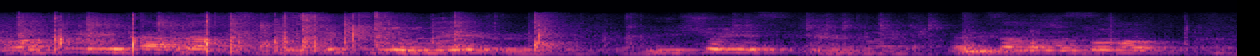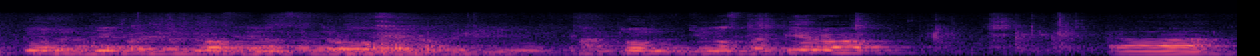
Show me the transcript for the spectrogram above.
Молодые ребята, перспективные. И еще есть Александр Насонов, тоже Днепропетровск 92 года. Антон 91-го. А,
